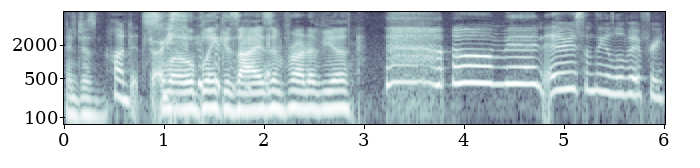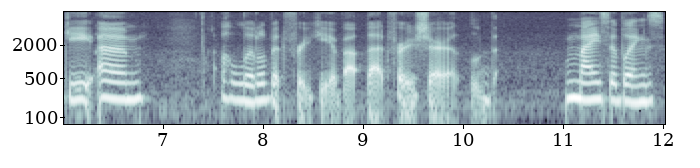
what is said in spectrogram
and just Haunted stories. slow blink his eyes in front of you oh man, there is something a little bit freaky. Um, a little bit freaky about that for sure. My siblings,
